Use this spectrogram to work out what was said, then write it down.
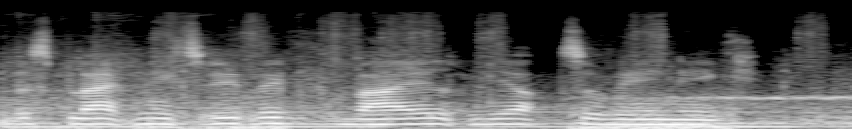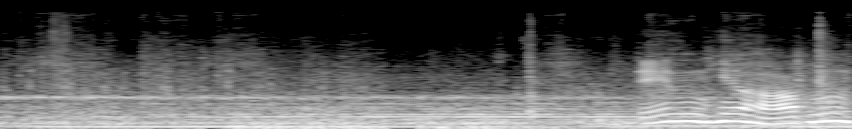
und es bleibt nichts übrig, weil wir zu wenig den hier haben.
